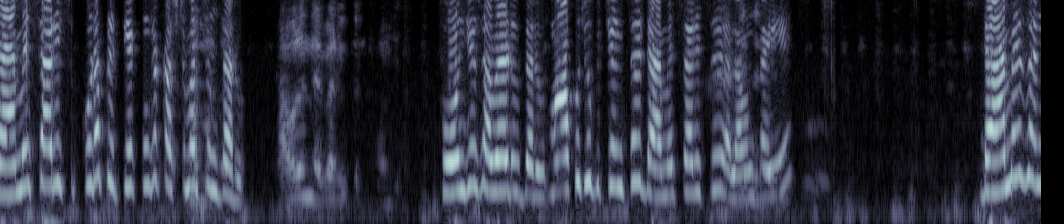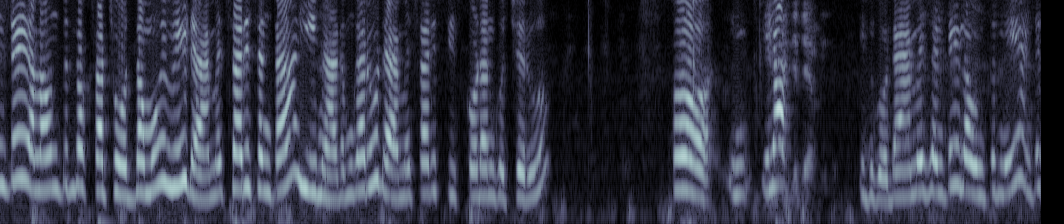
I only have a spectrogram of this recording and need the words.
డామేజ్ సారీస్ కూడా ప్రత్యేకంగా కస్టమర్స్ ఉంటారు. ఫోన్ చేసి. ఫోన్ చేసి అవే అడుగుతారు. మాకు చూపించండి సార్ డామేజ్ సారీస్ ఎలా ఉంటాయి? డామేజ్ అంటే ఎలా ఉంటుందో ఒకసారి చూద్దాము. ఇవి డామేజ్ సారీస్ అంట. ఈ మేడం గారు డామేజ్ సారీస్ తీసుకోవడానికి వచ్చారు. ఇలా ఇదిగో డామేజ్ అంటే ఇలా ఉంటుంది. అంటే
